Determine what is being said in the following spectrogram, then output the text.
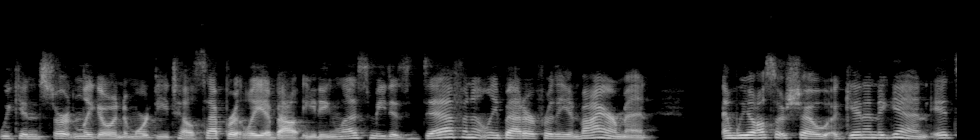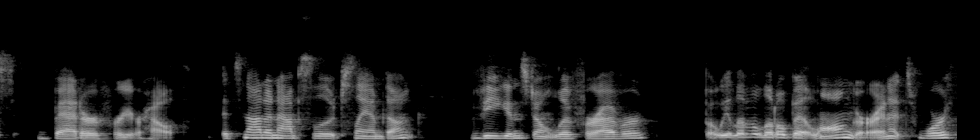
we can certainly go into more detail separately about eating less meat is definitely better for the environment. And we also show again and again, it's better for your health. It's not an absolute slam dunk. Vegans don't live forever, but we live a little bit longer, and it's worth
